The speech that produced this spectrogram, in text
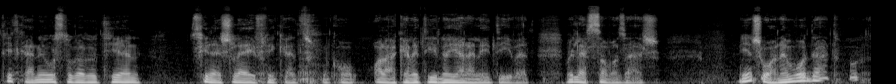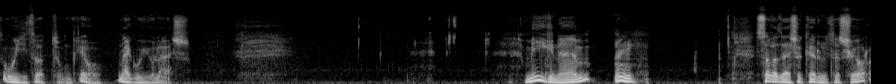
titkárnő osztogatott ilyen színes lejfniket, amikor alá kellett írni a jelenlétévet, vagy lesz szavazás. Ilyen soha nem volt, de hát újítottunk. Jó, megújulás. Míg nem, szavazásra került a sor,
